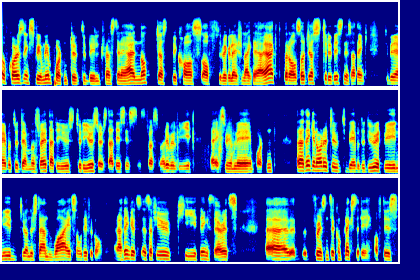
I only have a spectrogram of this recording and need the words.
of course, extremely important to, to build trust in AI, not just because of the regulation like the AI Act, but also just to the business. I think to be able to demonstrate that the use to the users that this is, is trustworthy will be uh, extremely important. But I think in order to, to be able to do it, we need to understand why it's so difficult. And I think it's, it's a few key things there. It's, uh, for instance, the complexity of this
